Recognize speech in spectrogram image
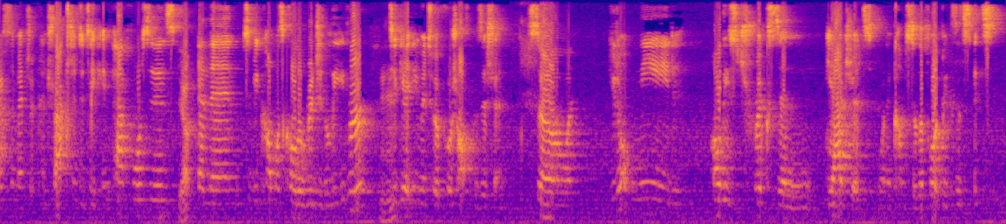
isometric contraction to take impact forces Yep. and then to become what's called a rigid lever Mhm. to get you into a push off position so you don't need all these tricks and gadgets when it comes to the foot because it's it's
